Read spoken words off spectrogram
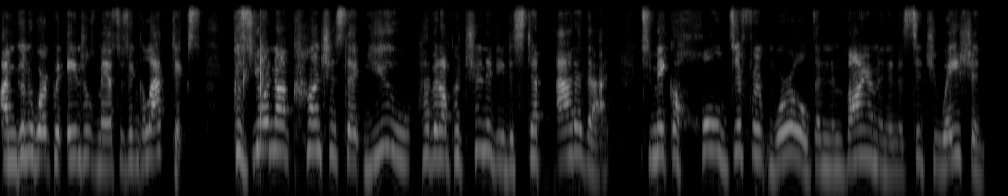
I'm going to work with angels, masters, and galactics, because you're not conscious that you have an opportunity to step out of that, to make a whole different world and environment and a situation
